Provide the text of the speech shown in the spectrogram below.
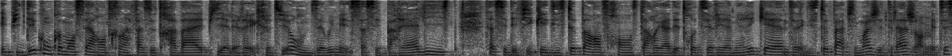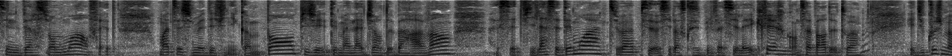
Et puis dès qu'on commençait à rentrer dans la phase de travail, puis à les réécritures, on me disait oui mais ça c'est pas réaliste. Ça c'est des filles qui n'existent pas en France. T'as regardé trop de séries américaines, ça n'existe pas. Puis moi j'étais là genre mais tu sais c'est une version de moi en fait. Moi tu sais je me définis comme pan, puis j'ai été manager de bar à vin. Cette fille là c'était moi, tu vois. C'est aussi parce que c'est plus facile à écrire quand ça part de toi. Et du coup je me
